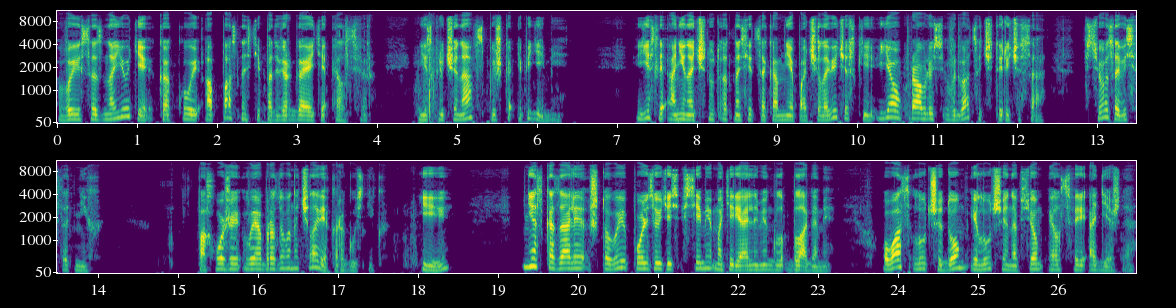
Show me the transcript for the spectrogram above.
«Вы сознаете, какой опасности подвергаете Элсфер? Не исключена вспышка эпидемии. Если они начнут относиться ко мне по-человечески, я управлюсь в 24 часа. Все зависит от них». Похоже, вы образованный человек, Рагусник. И? Мне сказали, что вы пользуетесь всеми материальными благами. У вас лучший дом и лучшая на всем Элсфере одежда.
